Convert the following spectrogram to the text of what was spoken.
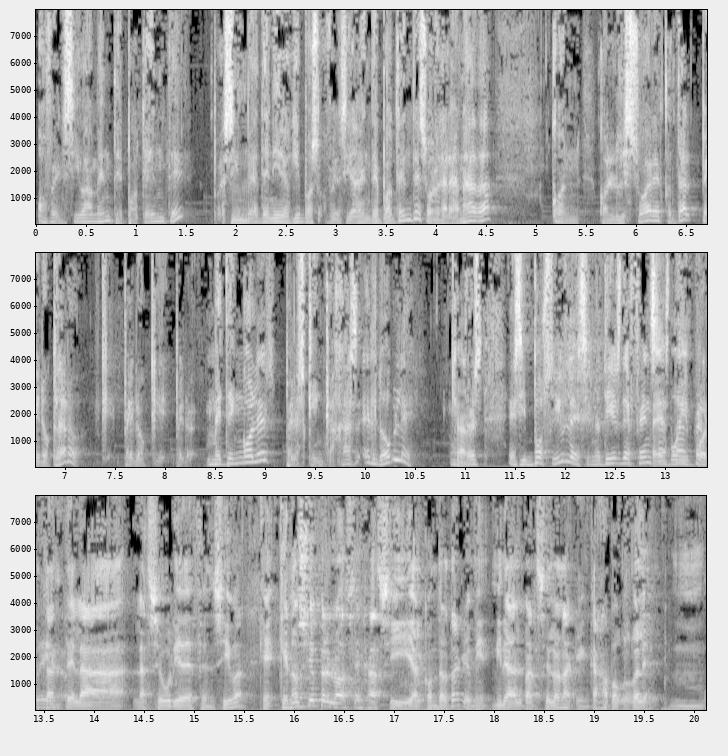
ofensivamente potente, pues siempre ha tenido equipos ofensivamente potentes, o el Granada con, con Luis Suárez, con tal, pero claro, que, pero que, pero meten goles, pero es que encajas el doble. Claro. Entonces, es imposible, si no tienes defensa Es muy importante la, la seguridad defensiva, que, que no siempre lo haces así al contraataque. Mi- Mira el Barcelona que encaja pocos goles mm,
